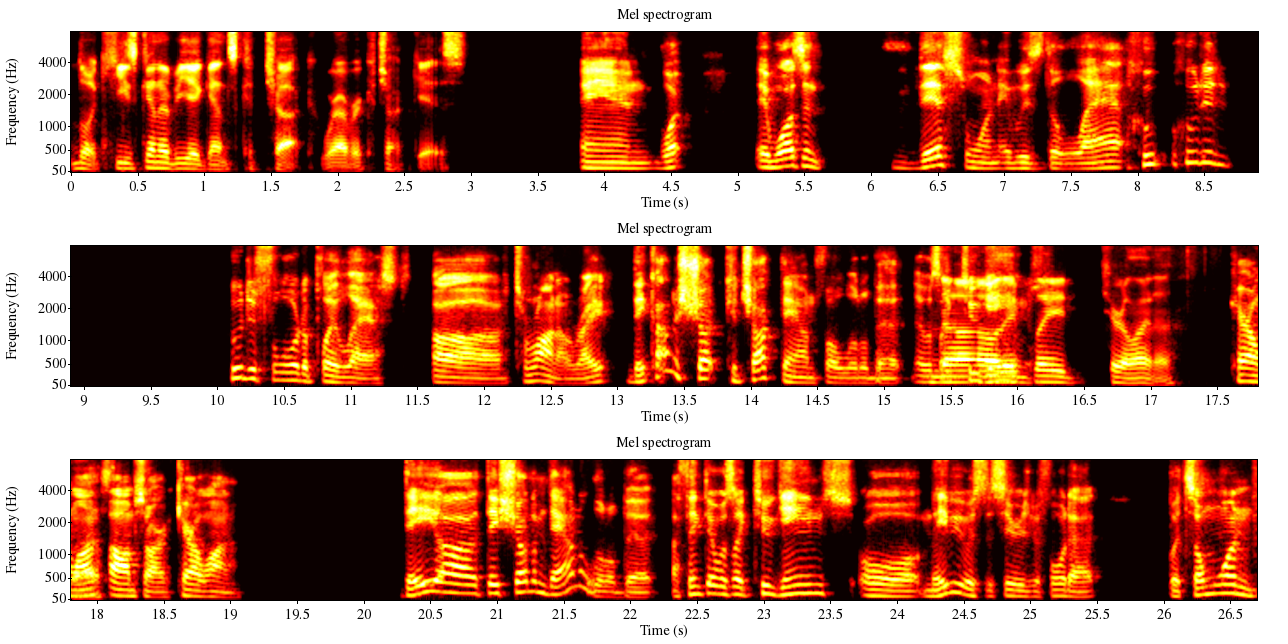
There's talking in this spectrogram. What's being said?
look, he's gonna be against Tkachuk wherever Tkachuk is. And what it wasn't this one, it was the last who who did who did Florida play last? Uh Toronto, right? They kind of shut Tkachuk down for a little bit. It was like two games. they played Carolina. Carolina. last. Oh, I'm sorry, Carolina. They uh they shut him down a little bit. I think there was like two games, or maybe it was the series before that. But someone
